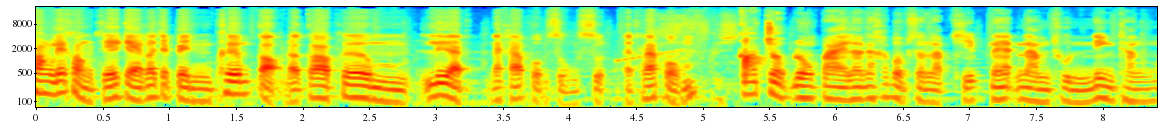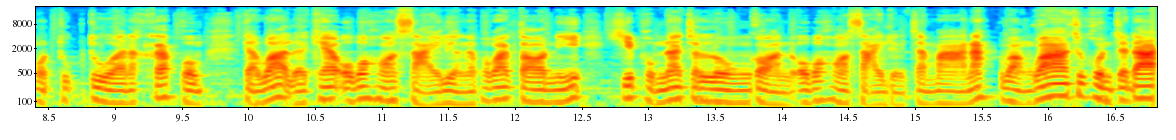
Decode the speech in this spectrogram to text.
ช่องเล็กของเจ๊แกก็จะเป็นเพิ่มเกาะแล้วก็เพิ่มเลือดนะครับผมสูงสุดนะครับผมก็จบลงไปแล้วนะครับผมสำหรับคลิปแนะนำทุนนิ่งทั้งหมดทุกตัวนะครับผมแต่ว่าเหลือแค่โอเวอร์ฮอลสายเหลืองนะเพราะว่าตอนนี้คลิปผมน่าจะลงก่อนโอเวอร์ฮอลสายเหลืองจะมานะ หวังว่าทุกคนจะได้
